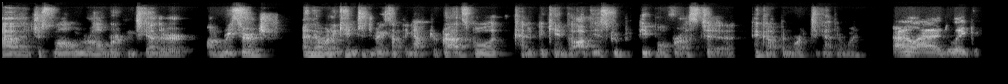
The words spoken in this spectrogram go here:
uh, just while we were all working together on research. And then when it came to doing something after grad school, it kind of became the obvious group of people for us to pick up and work together with. I'll add, like,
